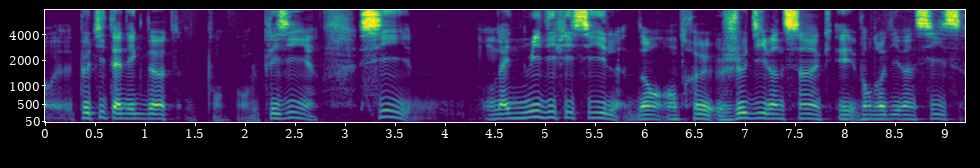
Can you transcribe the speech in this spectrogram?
euh, petite anecdote pour, pour le plaisir, si on a une nuit difficile entre jeudi 25 et vendredi 26,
